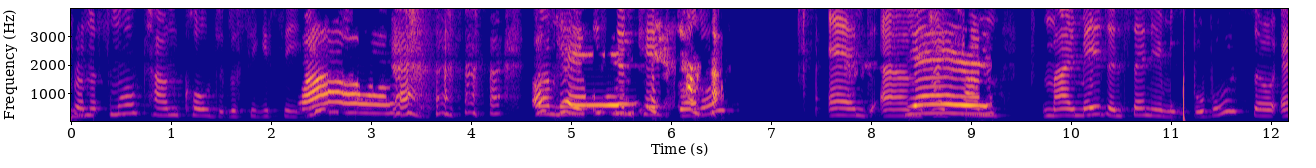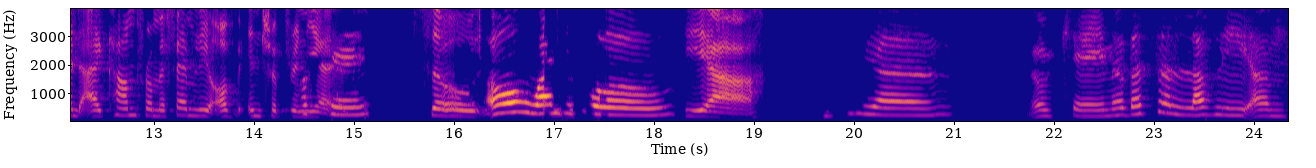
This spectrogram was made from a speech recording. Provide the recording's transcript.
from a small town called Lusikisiki. Wow. so I'm Okay. Eastern Cape girl, and um, I come my maiden surname is Bubu, so and I come from a family of Okay. entrepreneurs. So Oh, wonderful. yeah, Yeah. Okay. No, that's a lovely um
